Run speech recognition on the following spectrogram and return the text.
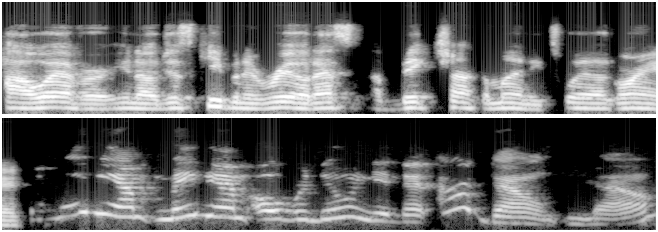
However, you know, just keeping it real, that's a big chunk of money, twelve grand. Maybe I'm maybe I'm overdoing it. Then I don't know.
